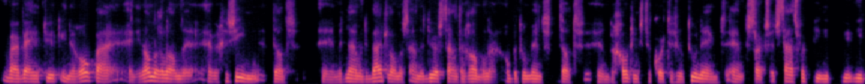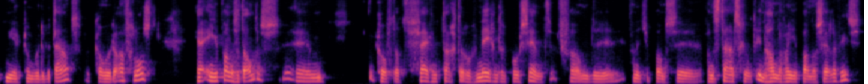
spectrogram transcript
waar wij natuurlijk in Europa en in andere landen hebben gezien dat eh, met name de buitenlanders aan de deur staan te rammelen op het moment dat een begrotingstekort te veel toeneemt en straks het staatspapier niet, meer kan worden betaald, kan worden afgelost. Ja, in Japan is het anders. Um, ik geloof dat 85 of 90 procent van de, van, het Japanse, van de staatsschuld in handen van Japanners zelf is.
